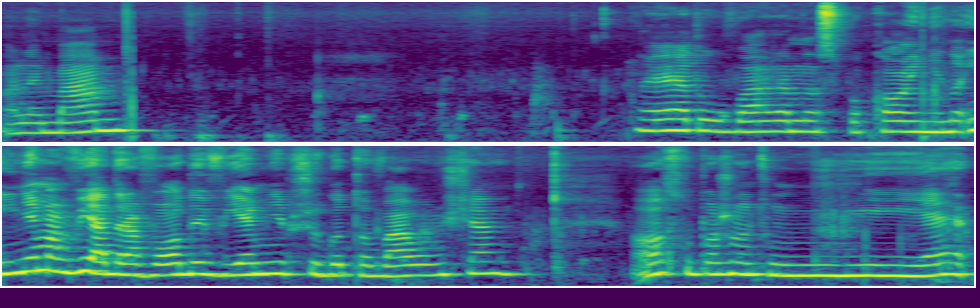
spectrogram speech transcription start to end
ale mam. No ja tu uważam na spokojnie. No i nie mam wiadra wody, wiem, nie przygotowałem się. Po prostu poszłam tu nie,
